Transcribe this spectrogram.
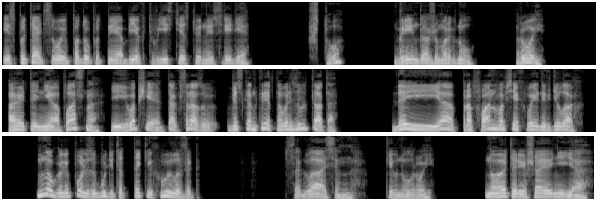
испытать свой подопытный объект в естественной среде. Что? Грин даже моргнул. Рой, а это не опасно? И вообще, так сразу, без конкретного результата? Да и я профан во всех военных делах. Много ли пользы будет от таких вылазок? Согласен, кивнул Рой. Но это решаю не я.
